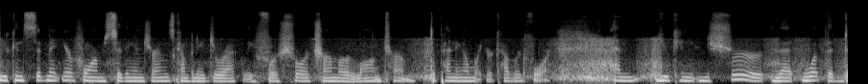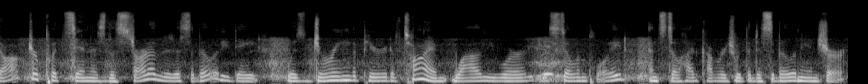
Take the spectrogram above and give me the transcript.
you can submit your forms to the insurance company directly for short term or long term, depending on what you're covered for. And you can ensure that what the doctor puts in as the start of the disability date was during the period of time while you were still employed and still had coverage with the disability insurer,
